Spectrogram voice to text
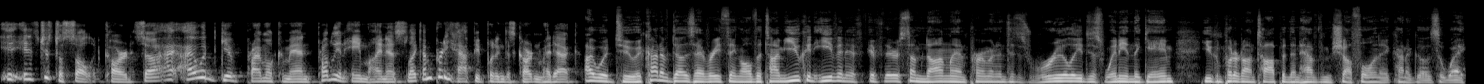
it's just a solid card. So I, I would give Primal Command probably an A minus. Like I'm pretty happy putting this card in my deck. I would too. It kind of does everything all the time. You can even if if there's some non-land permanent that's really just winning the game, you can put it on top and then have them shuffle and it kind of goes away.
